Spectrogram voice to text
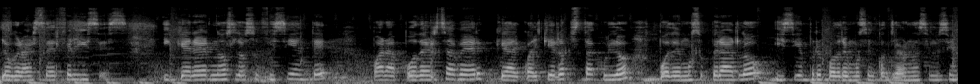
lograr ser felices y querernos lo suficiente para poder saber que a cualquier obstáculo podemos superarlo y siempre podremos encontrar una solución.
